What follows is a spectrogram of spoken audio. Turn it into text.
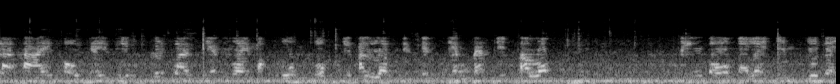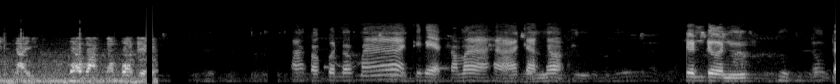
กระต่ายเขาใจผิดคือว่าเสียงหน่วยมักตูมลุกที่มันลดเนี่ยเป็นเสียงแม่ติดตลกสิงโตก็เลยยิ้มอยู่ในใจแต่ว่ากับบ่ได้ขอบคุณมากๆที่แบกเข้ามาหากันเนาะเดินเดินๆลงต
